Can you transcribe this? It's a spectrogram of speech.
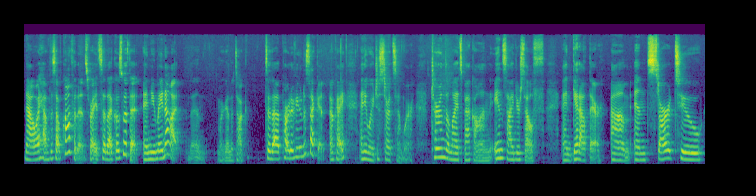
Now I have the self confidence, right? So that goes with it. And you may not. Then we're going to talk to that part of you in a second, okay? Anyway, just start somewhere. Turn the lights back on inside yourself and get out there um, and start to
